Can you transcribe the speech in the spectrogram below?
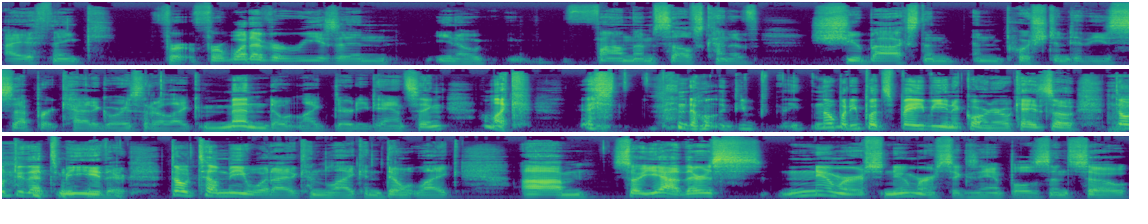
I think for for whatever reason, you know, found themselves kind of shoeboxed and, and pushed into these separate categories that are like men don't like dirty dancing. I'm like men don't nobody puts baby in a corner, okay? So don't do that to me either. don't tell me what I can like and don't like. Um, so yeah, there's numerous numerous examples and so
